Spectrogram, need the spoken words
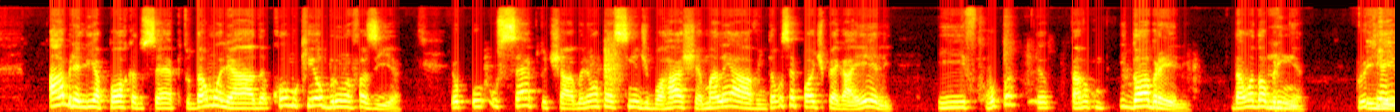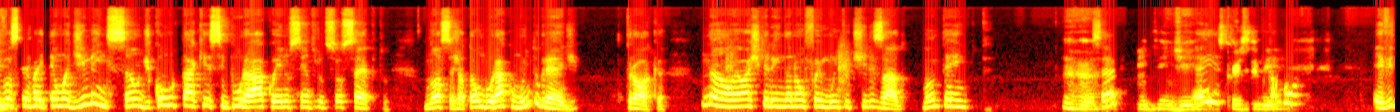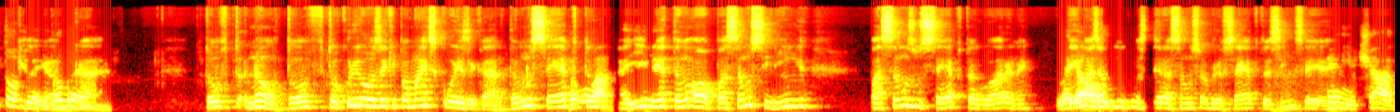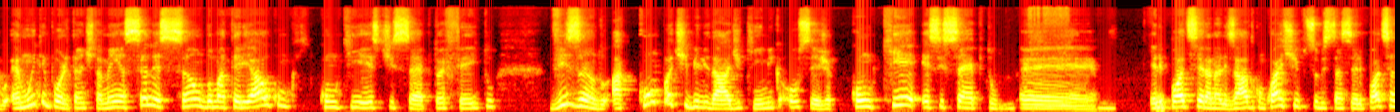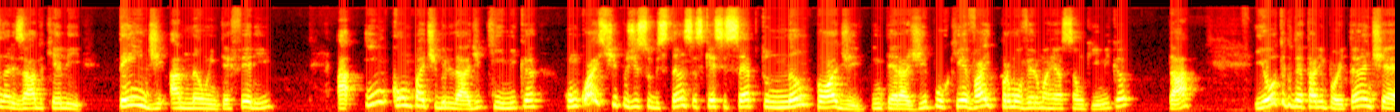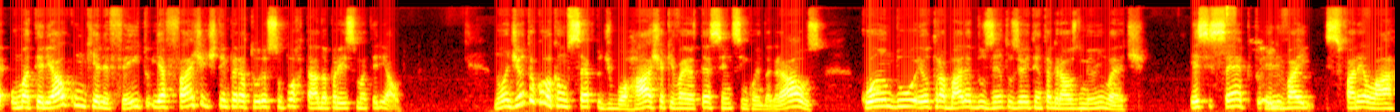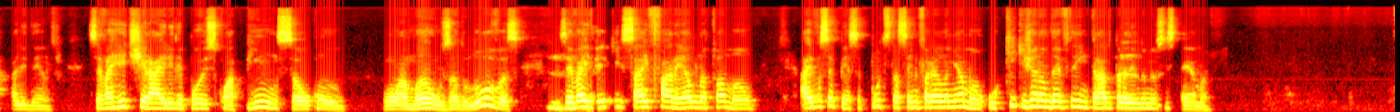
abre ali a porca do septo, dá uma olhada, como que eu, Bruno, fazia. Eu, o, o, septo, Thiago, ele é uma pecinha de borracha maleável, então você pode pegar ele e, opa, eu tava com, e dobra ele, dá uma dobrinha. Uhum. Porque Entendi. aí você vai ter uma dimensão de como tá aqui esse buraco aí no centro do seu septo. Nossa, já tá um buraco muito grande. Troca. Não, eu acho que ele ainda não foi muito utilizado. Mantém. Uhum. Percebe? Entendi. É isso. Percebi. Tá Evitou. Que legal, problema. cara. Tô, tô, não, tô, tô curioso aqui para mais coisa, cara. Estamos no septo aí, né? Tamo, ó, passamos seringa, passamos o septo agora, né? Legal. Tem mais alguma consideração sobre o septo, assim? Que você... Tenho, Thiago. É muito importante também a seleção do material com, com que este septo é feito, visando a compatibilidade química, ou seja, com que esse septo é, ele pode ser analisado, com quais tipos de substâncias ele pode ser analisado, que ele tende a não interferir, a incompatibilidade química com quais tipos de substâncias que esse septo não pode interagir porque vai promover uma reação química, tá? E outro detalhe importante é o material com que ele é feito e a faixa de temperatura suportada para esse material. Não adianta eu colocar um septo de borracha que vai até 150 graus quando eu trabalho a 280 graus no meu inlet. Esse septo, Sim. ele vai esfarelar ali dentro. Você vai retirar ele depois com a pinça ou com, com a mão usando luvas, Uhum. Você vai ver que sai farelo na tua mão. Aí você pensa, putz, está saindo farelo na minha mão. O que, que já não deve ter entrado para dentro do meu sistema?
